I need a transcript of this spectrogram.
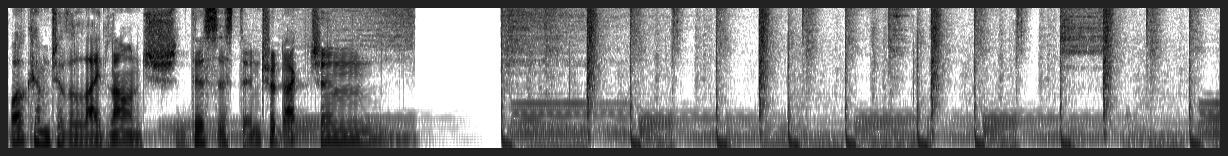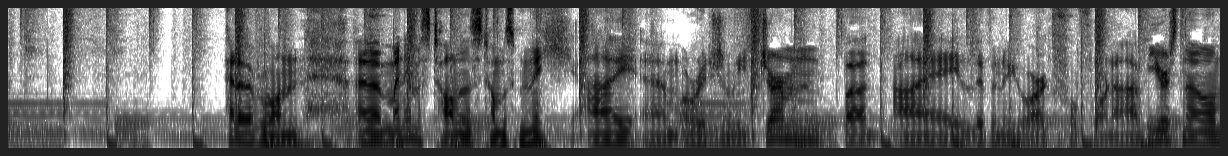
Welcome to the Light Lounge. This is the introduction. Hello, everyone. Uh, my name is Thomas, Thomas Mnich. I am originally German, but I live in New York for four and a half years now.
